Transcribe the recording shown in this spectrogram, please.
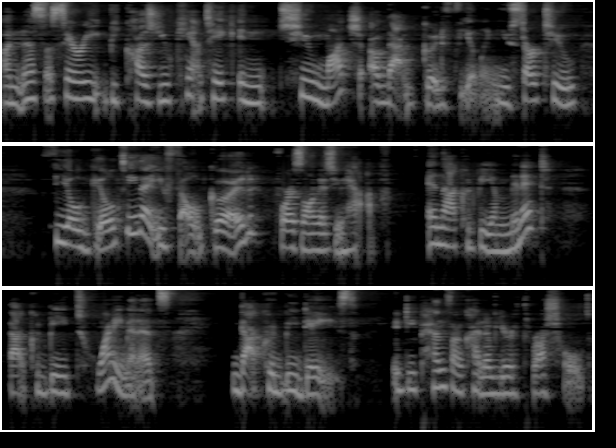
unnecessary because you can't take in too much of that good feeling. You start to feel guilty that you felt good for as long as you have. And that could be a minute, that could be 20 minutes, that could be days. It depends on kind of your threshold.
